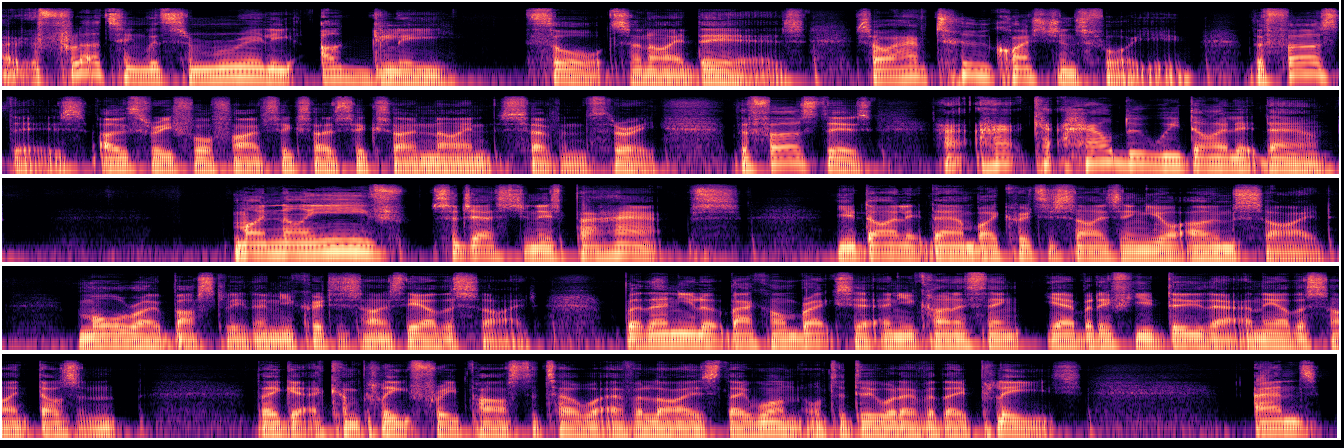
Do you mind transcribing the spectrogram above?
uh, flirting with some really ugly thoughts and ideas. So I have two questions for you. The first is 03456060973. The first is how, how, how do we dial it down? My naive suggestion is perhaps you dial it down by criticising your own side more robustly than you criticise the other side. But then you look back on Brexit and you kind of think, yeah, but if you do that and the other side doesn't, they get a complete free pass to tell whatever lies they want or to do whatever they please. And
